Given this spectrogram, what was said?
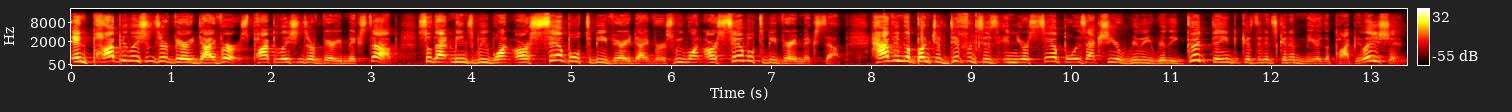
And populations are very diverse. Populations are very mixed up. So that means we want our sample to be very diverse. We want our sample to be very mixed up. Having a bunch of differences in your sample is actually a really, really good thing because then it's going to mirror the population.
